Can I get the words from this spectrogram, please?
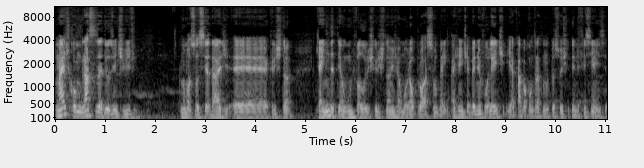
Mas, como graças a Deus a gente vive numa sociedade é, cristã, que ainda tem alguns valores cristãos de amor ao próximo, bem, a gente é benevolente e acaba contratando pessoas que têm deficiência.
